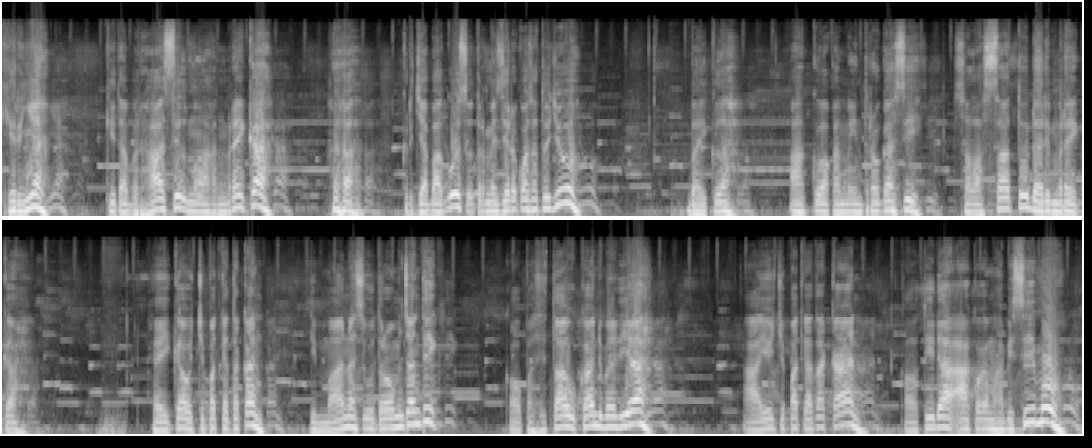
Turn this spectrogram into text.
Akhirnya kita berhasil mengalahkan mereka. Kerja bagus Ultraman Zero kuasa 7. Baiklah, aku akan menginterogasi salah satu dari mereka. Hei kau, cepat katakan, di mana si Ultraman cantik? Kau pasti tahu kan di mana dia? Ayo cepat katakan. Kalau tidak, aku akan menghabisimu.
